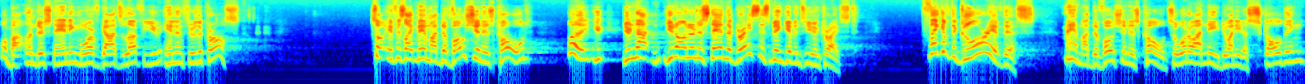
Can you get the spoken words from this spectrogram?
Well, by understanding more of God's love for you in and through the cross. So if it's like, man, my devotion is cold, well, you, you're not, you don't understand the grace that's been given to you in Christ. Think of the glory of this. Man, my devotion is cold. So what do I need? Do I need a scolding?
